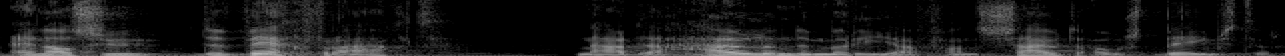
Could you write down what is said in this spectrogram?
En als u de weg vraagt naar de huilende Maria van Zuidoost-Beemster,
